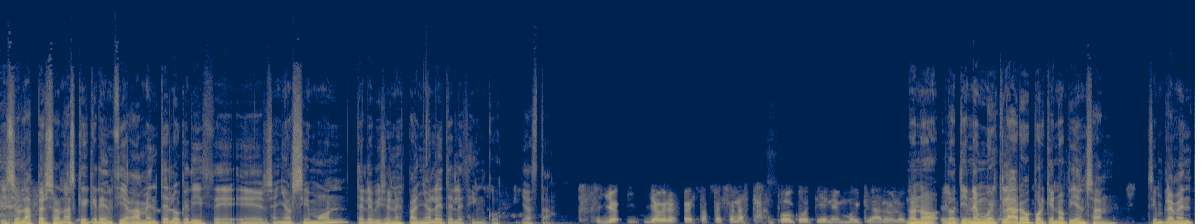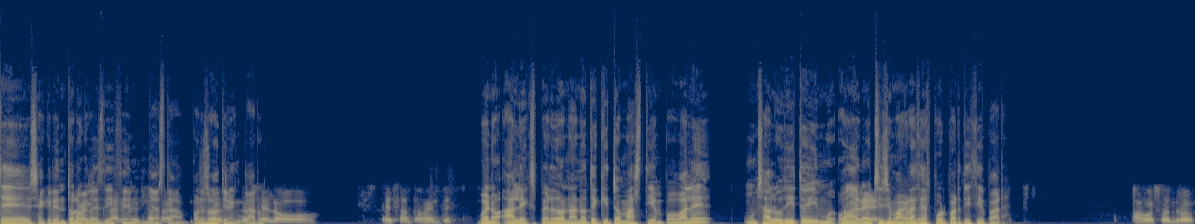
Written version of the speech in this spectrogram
Y son las personas que creen ciegamente lo que dice el señor Simón, Televisión Española y Telecinco. Ya está. Yo, yo creo que estas personas tampoco tienen muy claro lo que No, no, lo tienen muy bueno. claro porque no piensan. Simplemente se creen todo lo que les claro, dicen y ya está. Por eso lo No- tienen no claro. Exactamente. Bueno, Alex, perdona, no te quito más tiempo, ¿vale? Un saludito y mu- oye, Vale, muchísimas vale. gracias por participar. A vosotros.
